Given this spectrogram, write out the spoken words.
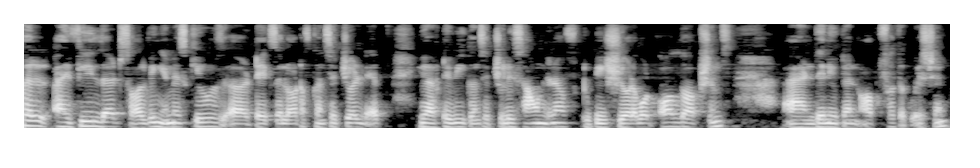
well i feel that solving msqs uh, takes a lot of conceptual depth you have to be conceptually sound enough to be sure about all the options and then you can opt for the question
